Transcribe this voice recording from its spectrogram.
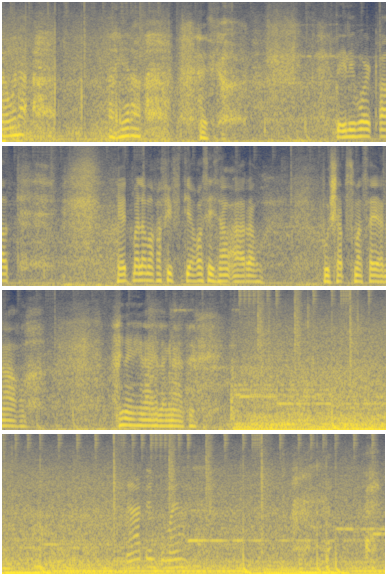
Yan na muna Mahirap Let's go. Daily workout. Kahit malang maka 50 ako sa isang araw. Push ups masaya na ako. Hinahinahin lang natin. Natin pumaya Okay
